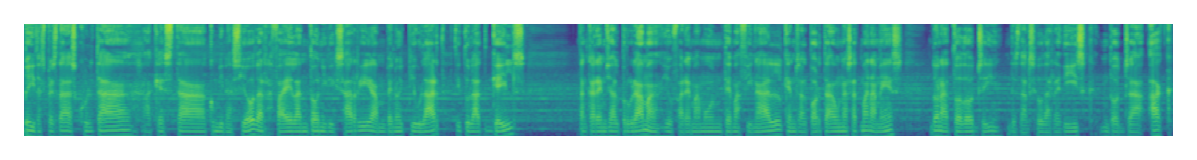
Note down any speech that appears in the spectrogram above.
Bé, i després d'escoltar aquesta combinació de Rafael Anton Irisarri amb Benoit Piulart titulat Gales, tancarem ja el programa i ho farem amb un tema final que ens el porta una setmana més Donato Dozzi des del seu darrer disc 12H,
